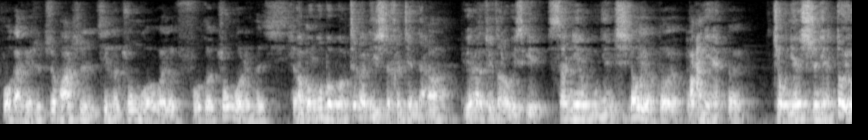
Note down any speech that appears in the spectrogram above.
我感觉是芝华士进了中国，为了符合中国人的啊，不不不不，这个历史很简单。啊，原来最早的威士忌三年、五年、七都年有都有。八年对。九年、十年都有，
